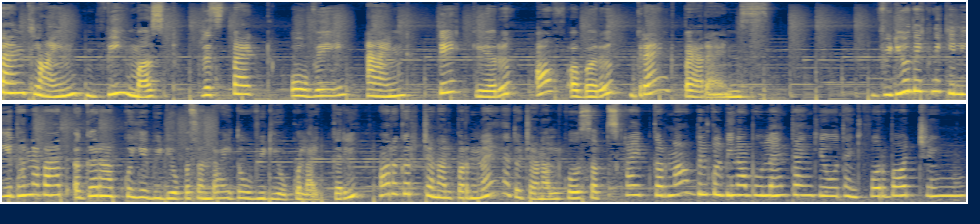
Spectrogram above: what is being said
Tenth line We must respect, obey, and take care of our grandparents. Video देखने के लिए धन्यवाद। अगर आपको ये वीडियो पसंद आए तो वीडियो को लाइक करें और अगर चैनल पर नए हैं तो चैनल को सब्सक्राइब करना बिल्कुल भी ना भूलें। Thank you thank you for watching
